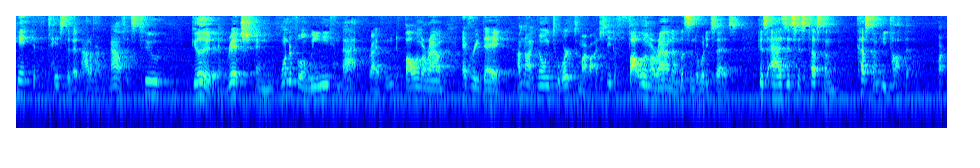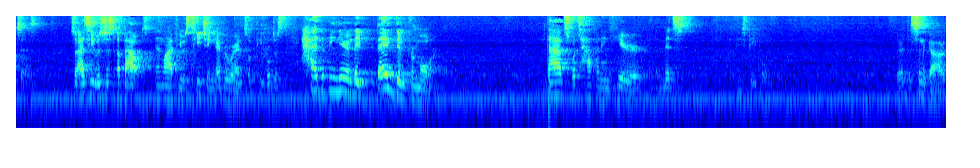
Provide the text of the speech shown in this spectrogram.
can't get the taste of it out of our mouth. It's too good and rich and wonderful, and we need him back, right? We need to follow him around every day. I'm not going to work tomorrow. I just need to follow him around and listen to what he says. Because as is his custom, custom, he taught them, Mark says. So as he was just about in life, he was teaching everywhere, and so people just had to be near him. They begged him for more. That's what's happening here in the midst of these people. They're at the synagogue.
